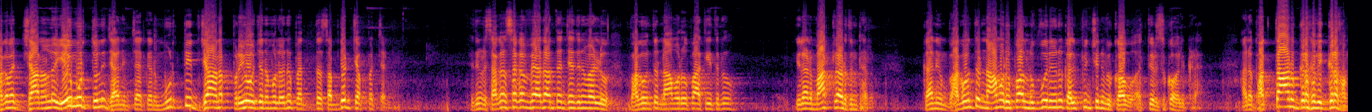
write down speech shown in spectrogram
భగవద్ ధ్యానంలో ఏ మూర్తుల్ని ధ్యానించారు? కానీ మూర్తి ధ్యాన ప్రయోజనములను పెద్ద సబ్జెక్ట్ చెప్పచ్చండి. ఎందుకంటే సగం సగం వేదాంతం చదివిన వాళ్ళు భగవంతుడు నామరూపాతీతుడు ఇలాంటి మాట్లాడుతుంటారు. కానీ భగవంతుడు నామరూపాలు నువ్వు నేను కల్పించినవి కావు. అది తెలుసుకోవాలి ఇక్కడ. ఆయన భక్తానుగ్రహ విగ్రహం.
